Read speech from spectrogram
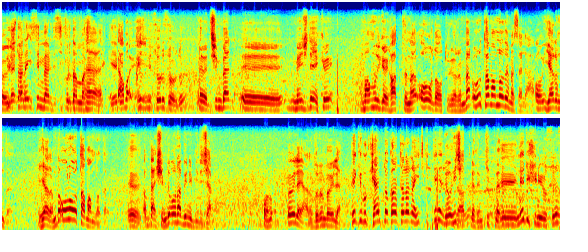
öyle Üç tane isim verdi sıfırdan başlattık He, diye. Bir ama- kız bir soru sordu. Evet, şimdi ben e, Mecidiyeköy Mahmutköy hattına orada oturuyorum ben. Onu tamamladı mesela. O yarımdı. Yarımdı. Onu o tamamladı. Evet. Ben şimdi ona binip gideceğim. Onu öyle yani durum böyle. Peki bu kent lokantalarına hiç gittiniz mi? Yok siz hiç abi? gitmedim, gitmedim. Ee, ne düşünüyorsunuz?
